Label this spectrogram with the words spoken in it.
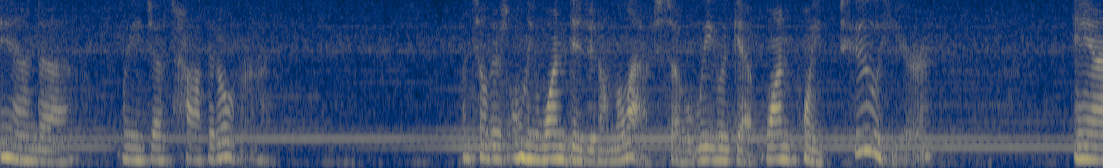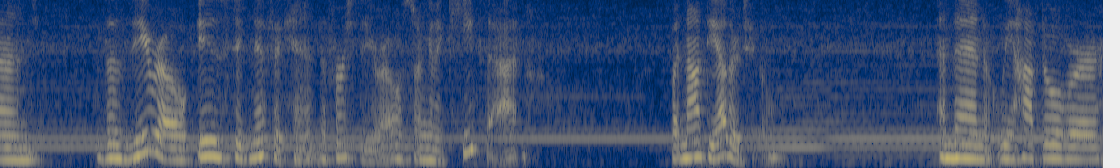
And uh, we just hop it over until there's only one digit on the left. So we would get 1.2 here. And the zero is significant, the first zero, so I'm going to keep that, but not the other two. And then we hopped over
